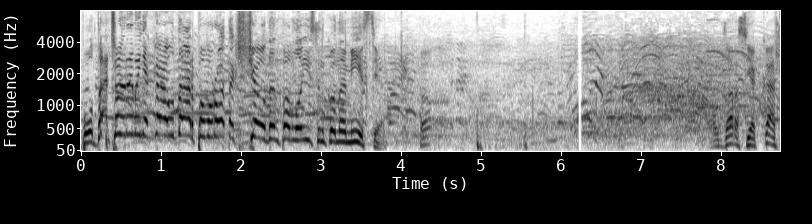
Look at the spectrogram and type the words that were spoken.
Подача Ременяка, удар по воротах. Ще один Павло Ісенко на місці. От зараз яка ж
